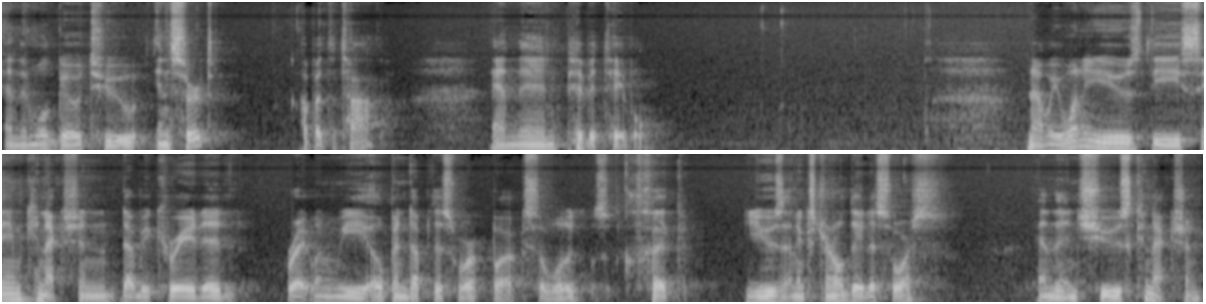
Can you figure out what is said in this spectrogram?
And then we'll go to Insert up at the top and then Pivot Table. Now we want to use the same connection that we created right when we opened up this workbook. So we'll click Use an external data source and then choose Connection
